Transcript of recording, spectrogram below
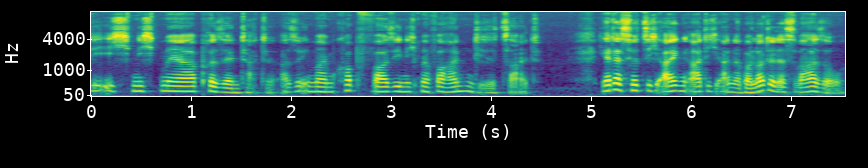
die ich nicht mehr präsent hatte. Also in meinem Kopf war sie nicht mehr vorhanden, diese Zeit. Ja, das hört sich eigenartig an, aber Leute, das war so.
